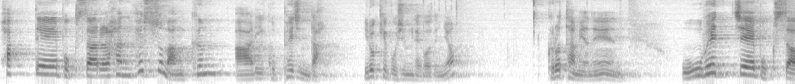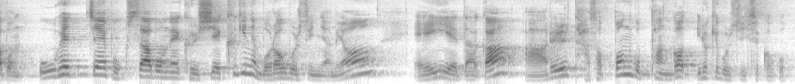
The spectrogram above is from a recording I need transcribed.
확대 복사를 한 횟수만큼 r이 곱해진다. 이렇게 보시면 되거든요. 그렇다면은 5회째 복사본, 5회째 복사본의 글씨의 크기는 뭐라고 볼 수 있냐면 a에다가 r을 다섯 번 곱한 것 이렇게 볼 수 있을 거고.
